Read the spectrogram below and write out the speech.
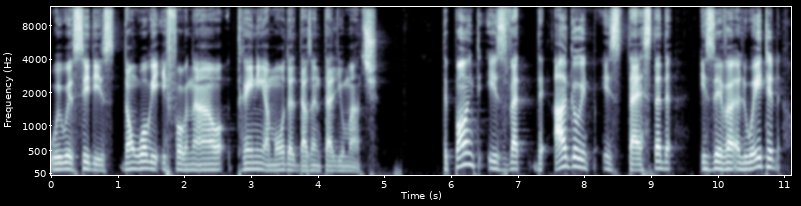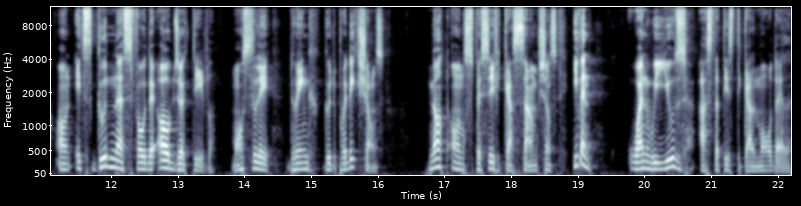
We will see this. Don't worry if for now training a model doesn't tell you much. The point is that the algorithm is tested, is evaluated on its goodness for the objective, mostly doing good predictions, not on specific assumptions, even when we use a statistical model.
